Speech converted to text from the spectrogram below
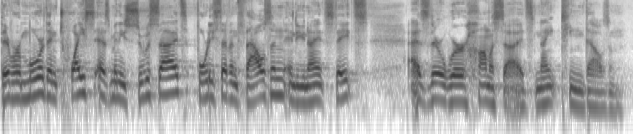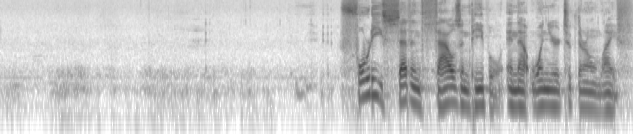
There were more than twice as many suicides, 47,000 in the United States, as there were homicides, 19,000. 47,000 people in that one year took their own life.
